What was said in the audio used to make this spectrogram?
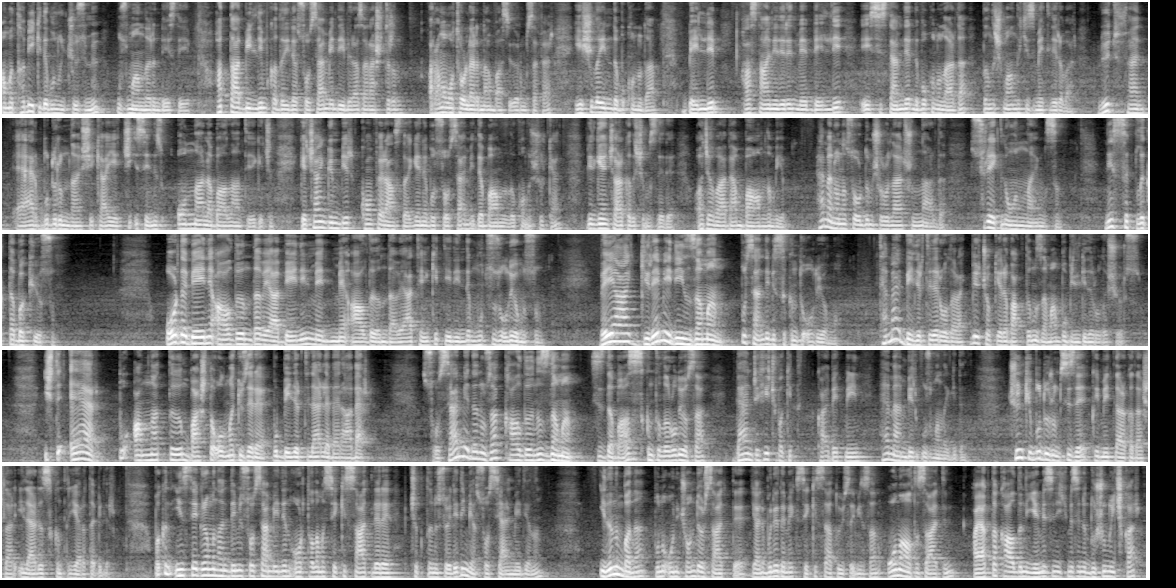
Ama tabii ki de bunun çözümü uzmanların desteği. Hatta bildiğim kadarıyla sosyal medyayı biraz araştırın. Arama motorlarından bahsediyorum bu sefer. Yeşilay'ın da bu konuda belli hastanelerin ve belli e, sistemlerin de bu konularda danışmanlık hizmetleri var. Lütfen eğer bu durumdan şikayetçi iseniz onlarla bağlantıya geçin. Geçen gün bir konferansta gene bu sosyal medya bağımlılığı konuşurken bir genç arkadaşımız dedi. Acaba ben bağımlı mıyım? Hemen ona sorduğum sorular şunlardı. Sürekli online mısın? Ne sıklıkta bakıyorsun? Orada beğeni aldığında veya beğenilmeme aldığında veya tenkit yediğinde mutsuz oluyor musun? Veya giremediğin zaman bu sende bir sıkıntı oluyor mu? Temel belirtiler olarak birçok yere baktığımız zaman bu bilgilere ulaşıyoruz. İşte eğer bu anlattığım başta olmak üzere bu belirtilerle beraber sosyal medyadan uzak kaldığınız zaman sizde bazı sıkıntılar oluyorsa bence hiç vakit kaybetmeyin. Hemen bir uzmana gidin. Çünkü bu durum size kıymetli arkadaşlar ileride sıkıntı yaratabilir. Bakın Instagram'ın hani demin sosyal medyanın ortalama 8 saatlere çıktığını söyledim ya sosyal medyanın. İnanın bana bunu 13-14 saatte yani bu ne demek 8 saat uyusa bir insan 16 saatin ayakta kaldığını yemesini içmesini duşunu çıkar.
